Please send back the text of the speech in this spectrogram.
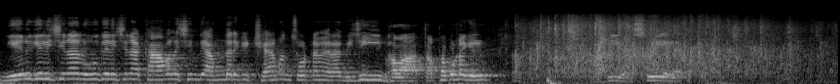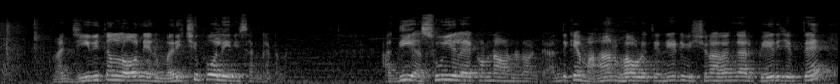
నేను గెలిచినా నువ్వు గెలిచినా కావలసింది అందరికీ క్షేమం చూడటమేరా విజయీ భవ. తప్పకుండా గెలు. అది అసూయ లేకపోతే. నా జీవితంలో నేను మరిచిపోలేని సంఘటన. అది అసూయ లేకుండా ఉండడం అంటే. అందుకే మహానుభావుడు తెన్నేటి విశ్వనాథం గారి పేరు చెప్తే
